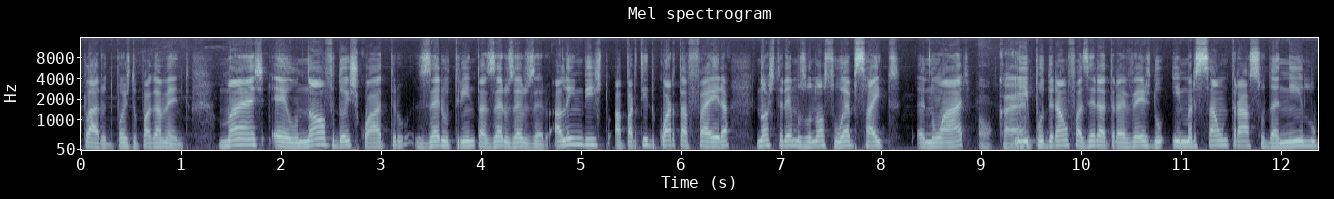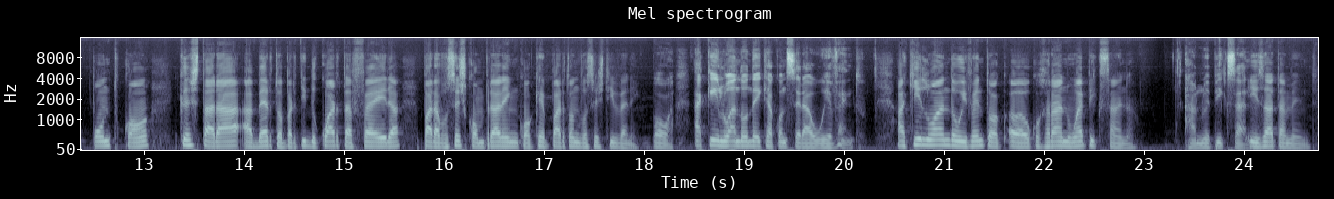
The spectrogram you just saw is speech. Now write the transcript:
claro, depois do pagamento. Mas é o 924 030 000. Além disto, a partir de quarta-feira, nós teremos o nosso website eh, no ar Ok. e poderão fazer através do imersão-danilo.com que estará aberto a partir de quarta-feira para vocês comprarem em qualquer parte onde vocês estiverem. Boa. Aqui em Luanda, onde é que acontecerá o evento? Aqui em Luanda o evento ocorrerá no Epic Sana. Ah, no Epixar. Exatamente.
